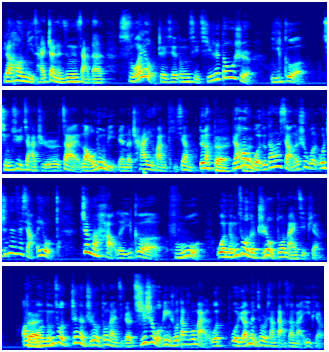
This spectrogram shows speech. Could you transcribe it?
然后你才战战兢兢下单。所有这些东西其实都是一个情绪价值在劳动里边的差异化的体现嘛，对吧？对然后我就当时想的是，我我真的在想，哎呦，这么好的一个服务，我能做的只有多买几瓶儿。哦，我能做真的只有多买几瓶儿。其实我跟你说，当时我买了，我我原本就是想打算买一瓶儿，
